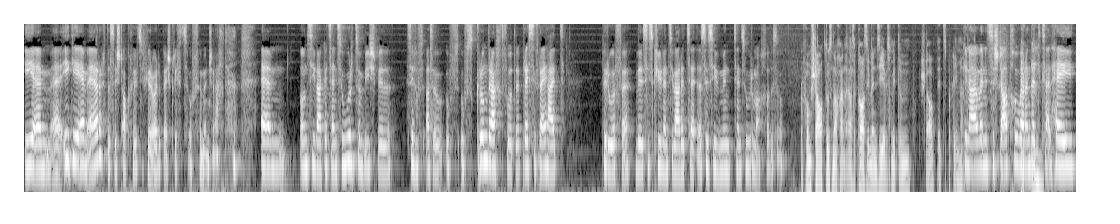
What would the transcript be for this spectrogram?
EM, äh, IGMR, das ist die Abkürzung für Europäischer Gerichtshof für Menschenrechte, ähm, und sie wegen Zensur zum Beispiel sich auf, also auf, auf das Grundrecht von der Pressefreiheit berufen, weil sie das Gefühl haben, sie, wären, also sie müssen Zensur machen oder so. Vom Status nachher. Also quasi, wenn sie etwas mit dem Staat jetzt Problem hat. Genau, wenn jetzt der Staat gekommen wäre und hätte gesagt, hey,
